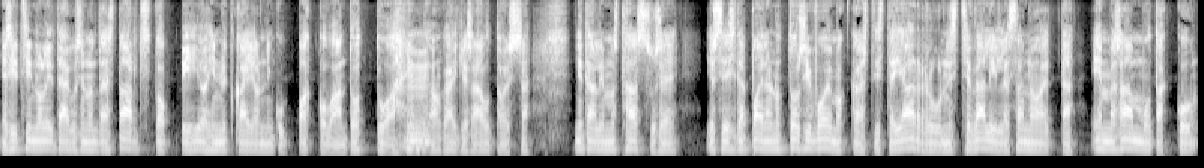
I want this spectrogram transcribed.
ja sitten siinä oli tämä, kun siinä on tämä start-stoppi, joihin nyt kai on niin kuin pakko vaan tottua, mm. on kaikissa autoissa. Niin tämä oli musta hassu se, jos ei sitä painanut tosi voimakkaasti sitä jarruun, niin sitten se välillä sanoo, että en mä sammuta, kun,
